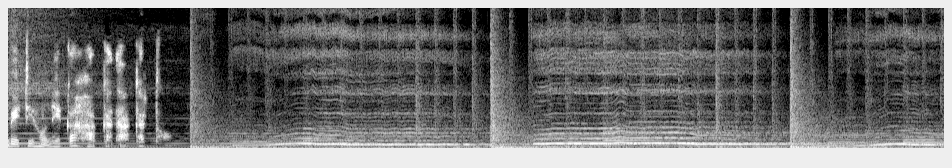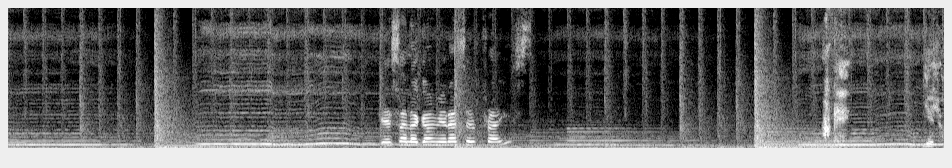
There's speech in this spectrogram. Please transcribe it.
बेटी होने का हक अदा कर दो। कैसा लगा मेरा सरप्राइज़ ओके ये लो।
